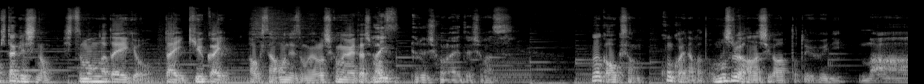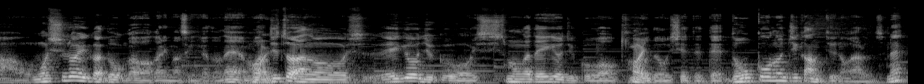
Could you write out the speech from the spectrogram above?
木武の質問型営業第9回。青木さん本日もよろしくお願いいたします、はい、よろしくお願いいたします。なんか青木さん今回なんか面白い話があったというふうに。まあ面白いかどうかは分かりませんけどね、まあ、実はあの営業塾を質問型営業塾を企業で教えてて、はい、同行の時間っていうのがあるんですね。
